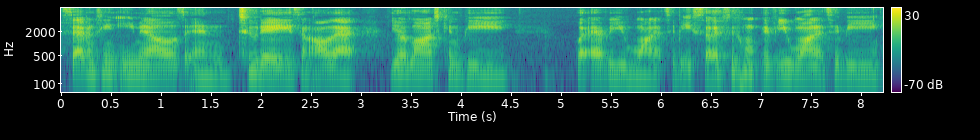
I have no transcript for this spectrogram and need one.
17 emails and two days and all that. Your launch can be whatever you want it to be. So if, if you want it to be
